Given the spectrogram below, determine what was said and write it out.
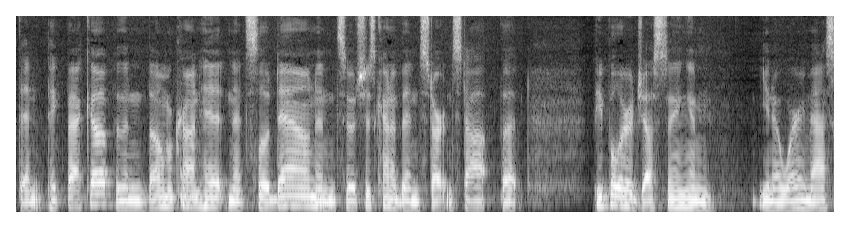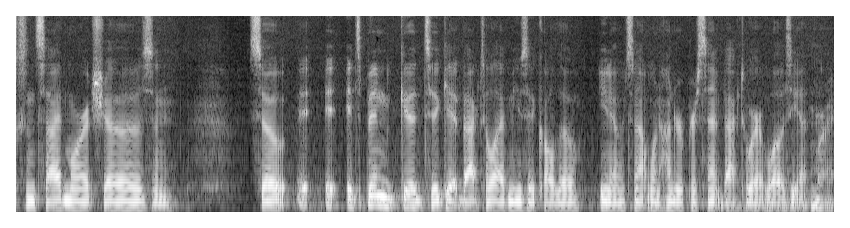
then picked back up, and then the Omicron hit, and it slowed down, and so it's just kind of been start and stop. But people are adjusting, and you know, wearing masks inside more at shows, and so it, it, it's been good to get back to live music, although you know it's not 100% back to where it was yet. Right,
